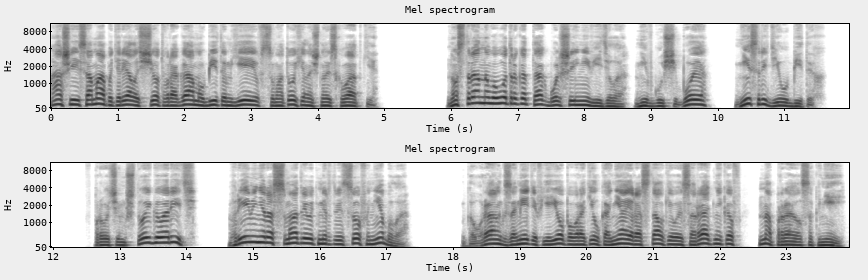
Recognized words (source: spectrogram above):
Аж ей сама потеряла счет врагам, убитым ею в суматохе ночной схватки. Но странного отрока так больше и не видела, ни в гуще боя, ни среди убитых. Впрочем, что и говорить, времени рассматривать мертвецов не было. Гауранг, заметив ее, поворотил коня и, расталкивая соратников, направился к ней.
